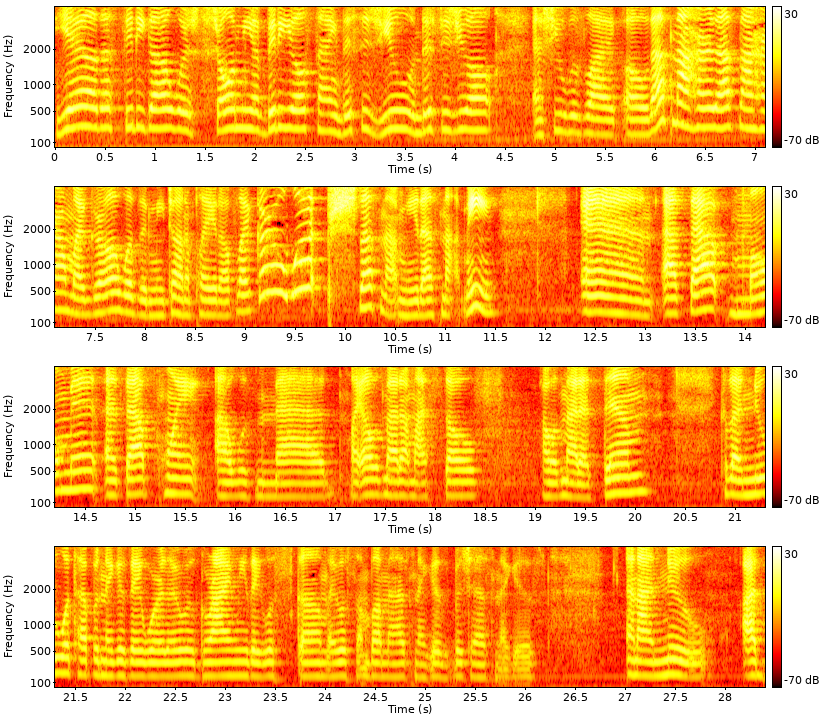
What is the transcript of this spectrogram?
Yeah, that CD guy was showing me a video saying this is you and this is you. And she was like, Oh, that's not her, that's not her. I'm like, Girl, it wasn't me trying to play it off. Like, girl, what? Psh, that's not me, that's not me. And at that moment, at that point, I was mad. Like, I was mad at myself. I was mad at them. Because I knew what type of niggas they were. They were grimy. They were scum. They were some bum ass niggas, bitch ass niggas. And I knew I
